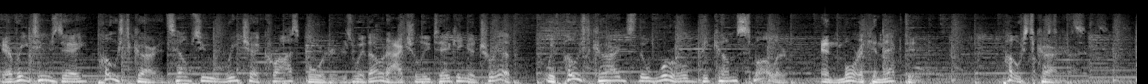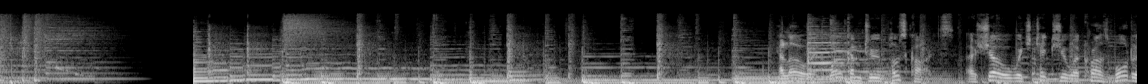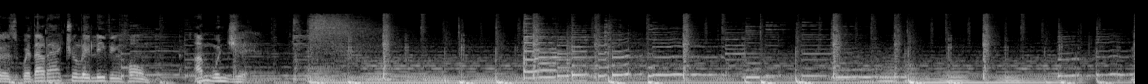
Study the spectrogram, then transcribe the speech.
Every Tuesday, Postcards helps you reach across borders without actually taking a trip. With Postcards, the world becomes smaller and more connected. Postcards. Hello and welcome to Postcards, a show which takes you across borders without actually leaving home. I'm Wen Jie.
